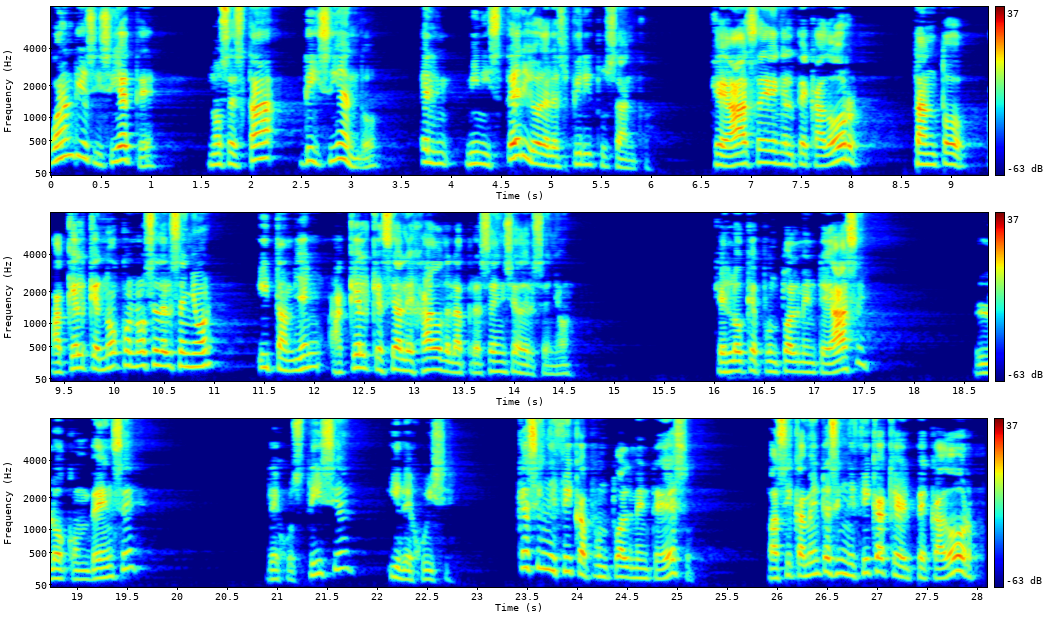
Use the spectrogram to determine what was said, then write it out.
Juan 17 nos está diciendo el ministerio del Espíritu Santo, que hace en el pecador tanto aquel que no conoce del Señor y también aquel que se ha alejado de la presencia del Señor. ¿Qué es lo que puntualmente hace? Lo convence de justicia y de juicio. ¿Qué significa puntualmente eso? Básicamente significa que el pecador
